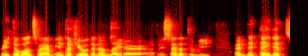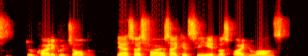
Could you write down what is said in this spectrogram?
read the ones where I'm interviewed and then later uh, they send it to me. And they, they did do quite a good job. Yeah, so as far as I can see, it was quite nuanced.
